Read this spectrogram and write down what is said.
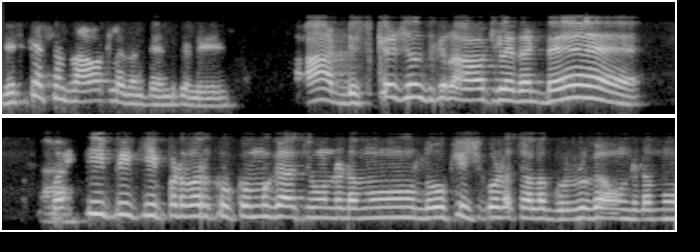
డిస్కషన్ రావట్లేదంటే ఎందుకని? ఆ డిస్కషన్స్కి రావట్లేదంటే. వైసీపీకి ఇప్పటి వరకు కొమ్ము కాసి ఉండడము లోకేష్ కూడా చాలా గుర్రుగా ఉండడము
